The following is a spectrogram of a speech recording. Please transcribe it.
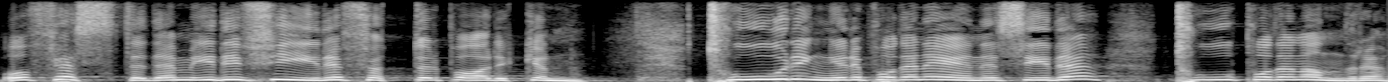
og feste dem i de fire føtter på arken. To ringer på den ene side, to på den andre.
